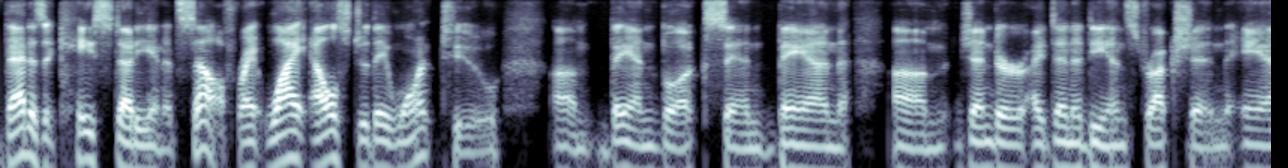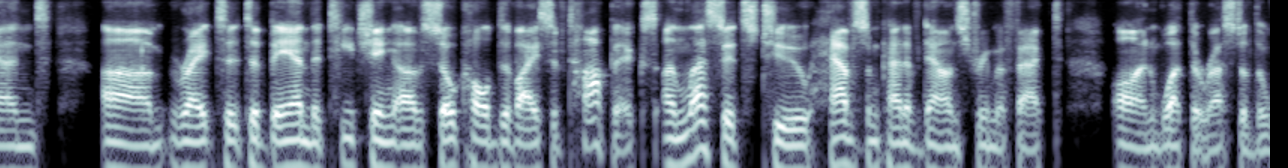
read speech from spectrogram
that is a case study in itself, right? Why else do they want to um, ban books and ban um, gender identity instruction and um, right, to, to ban the teaching of so called divisive topics unless it's to have some kind of downstream effect on what the rest of the,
